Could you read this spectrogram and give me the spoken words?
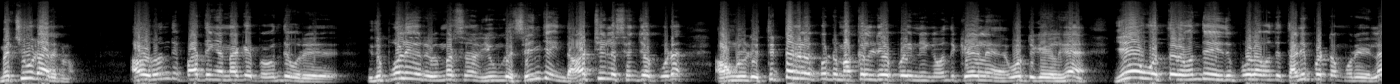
மெச்சூர்டா இருக்கணும். அவர் வந்து பாத்தீங்கன்னாக்க இப்ப வந்து ஒரு இது போல ஒரு விமர்சனம் இவங்க செஞ்ச இந்த ஆட்சியில செஞ்ச கூட அவங்களுடைய திட்டங்களை போட்டு மக்களிடையே போய் நீங்க வந்து கேளு ஓட்டு கேளுங்க. ஏன் ஒருத்தரை வந்து இது போல வந்து தனிப்பட்ட முறையில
